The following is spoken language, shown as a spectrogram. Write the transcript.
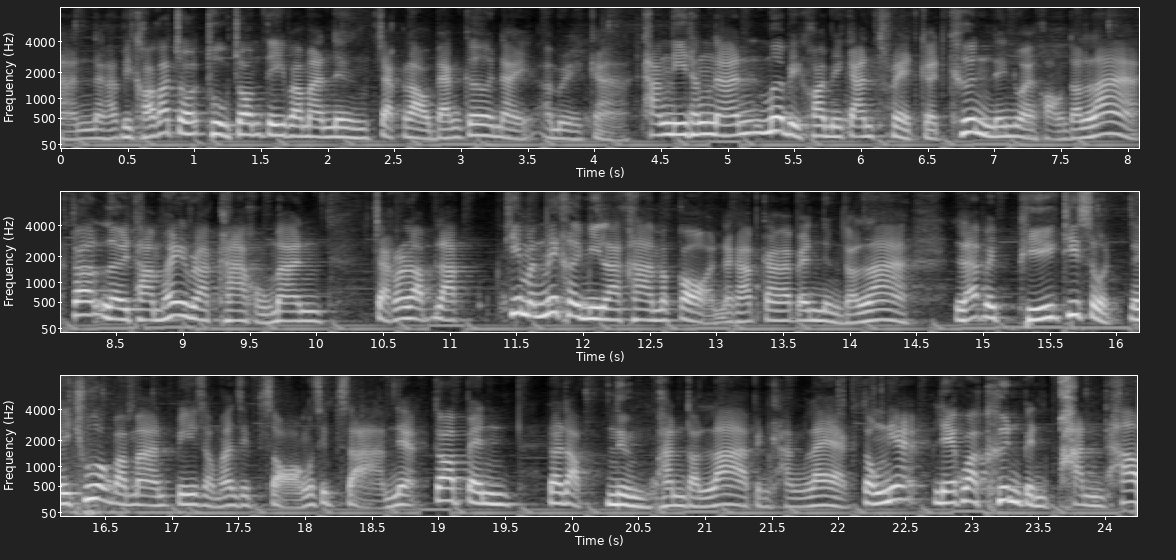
นั้นนะครับบิตคอยก็ถูกโจมตีประมาณหนึ่งจากเหล่าแบงเกอร์ในอเมริกา ทั้งนี้ทั้งนั้นเมื่อบิตคอยมีการเทรดเกิดขึ้นในหน่วยของดอลลาร์ก็เลยทำให้ราคาของมันจากระดับหลัก ที่มันไม่เคยมีราคามาก่อนนะครับกลายเป็น 1 ดอลลาร์ และไปพีคที่สุดในช่วงประมาณปี 2012-13 เนี่ยก็เป็นระดับ 1,000 ดอลลาร์เป็นครั้งแรก ตรงเนี้ยเรียกว่าขึ้นเป็นพันเท่า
